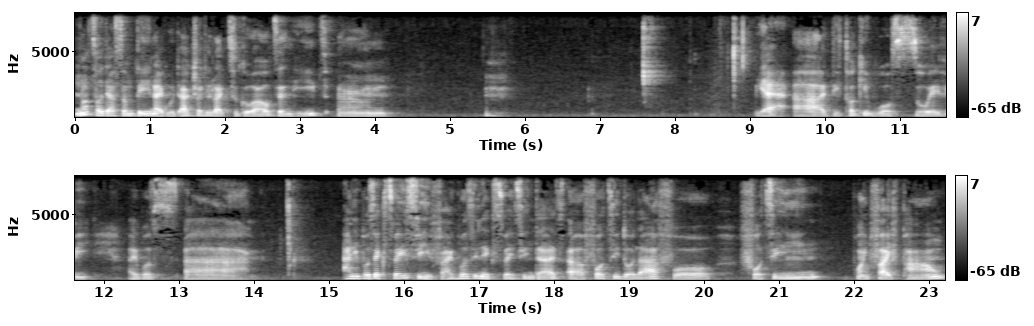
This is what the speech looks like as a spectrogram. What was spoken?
Not order something. I would actually like to go out and eat. Um, yeah, uh, the turkey was so heavy I was, uh, and it was expensive. I wasn't expecting that. Uh, $40 for 14.5 pound.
